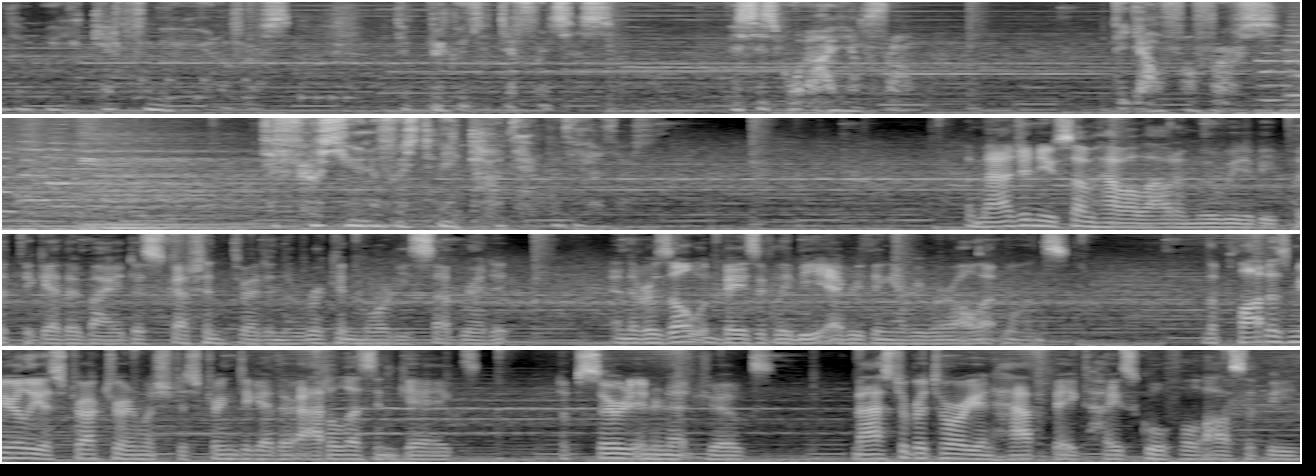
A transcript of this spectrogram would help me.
further away you get from your universe, the bigger the differences. This is where I am from. The Alphaverse. The first universe to make contact with the others. Imagine you somehow allowed a movie to be put together by a discussion thread in the Rick and Morty subreddit, and the result would basically be everything everywhere all at once. The plot is merely a structure in which to string together adolescent gags, absurd internet jokes, masturbatory and half baked high school philosophy,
